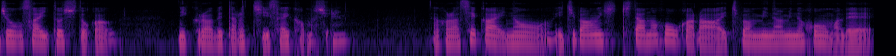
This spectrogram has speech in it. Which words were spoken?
城塞都市とかに比べたら小さいかもしれん。だから世界の一番北の方から一番南の方まで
